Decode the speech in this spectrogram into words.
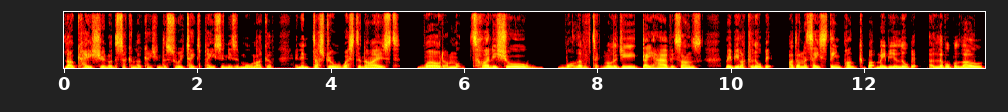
location or the second location the story takes place in is more like a an industrial westernized world. I'm not entirely sure what level of technology they have. It sounds maybe like a little bit I don't want to say steampunk, but maybe a little bit a level below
